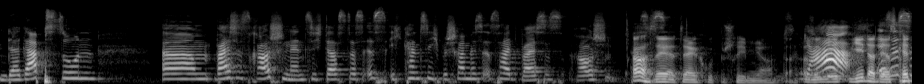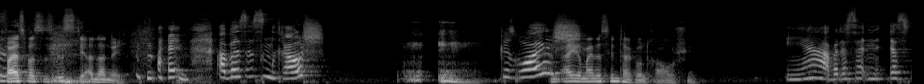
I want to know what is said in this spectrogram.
Und Da gab es so ein ähm, weißes Rauschen, nennt sich das. Das ist, ich kann es nicht beschreiben, das ist halt weißes Rauschen. Ah, Das ist- sehr, sehr gut beschrieben, ja. Also Ja, je, jeder, der es es kennt, weiß, was es ist, die anderen nicht. Nein, aber es ist ein Rauschgeräusch. Ein allgemeines Hintergrundrauschen. Ja, aber das, das,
